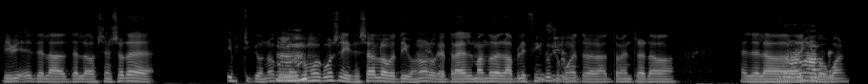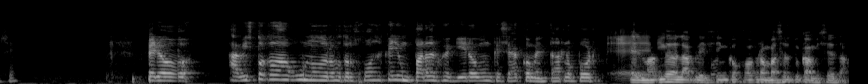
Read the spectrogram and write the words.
de, la, de los sensores ípticos, ¿no? ¿Cómo, cómo- cómo se dice? ¿Sabes lo que digo, no? Lo que trae el mando de la Play 5, sí. supongo que traerá- también traerá el de la Xbox. One, sí. Pero, ¿habéis tocado alguno de los otros juegos? Es que hay un par de los que quiero, aunque sea comentarlo por... El Eh, mando de la Play 5, Juanfran, va a ser tu camiseta.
